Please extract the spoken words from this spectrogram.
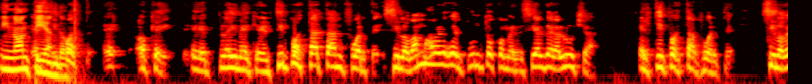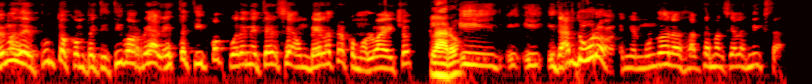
y no entiendo. tipo eh, ok, eh, Playmaker, el tipo está tan fuerte. Si lo vamos a ver desde el punto comercial de la lucha, el tipo está fuerte. Si lo vemos desde el punto competitivo real, este tipo puede meterse a un Bellator como lo ha hecho Claro. y, y- y- dar duro en el mundo de las artes marciales mixtas.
